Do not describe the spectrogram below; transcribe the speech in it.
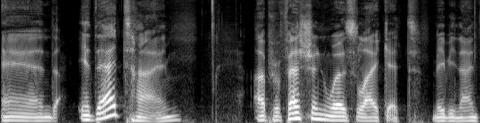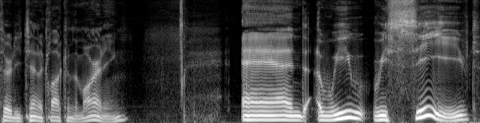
And in that time, a profession was like at maybe 9.30, 10 o'clock in the morning. And we received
